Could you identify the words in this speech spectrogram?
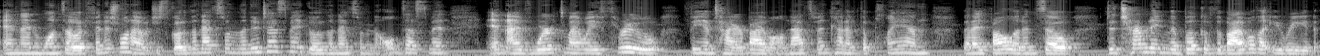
And then once I would finish one, I would just go to the next one in the New Testament, go to the next one in the Old Testament. And I've worked my way through the entire Bible. And that's been kind of the plan that I followed. And so determining the book of the Bible that you read,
